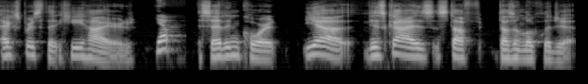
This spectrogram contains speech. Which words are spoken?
Experts that he hired yep. said in court yeah this guy's stuff doesn't look legit.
